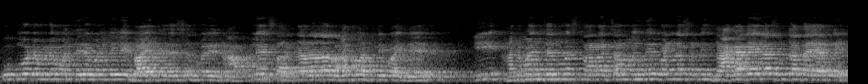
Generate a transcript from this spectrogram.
खूप मोठे मोठे मंदिरे बनलेले बाहेरच्या देशांमध्ये आपल्या सरकारला लाज वाटली पाहिजे की हनुमान जन्मस्थानाच्या मंदिर बनण्यासाठी जागा द्यायला सुद्धा तयार नाही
